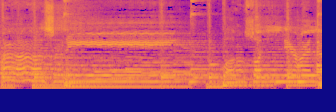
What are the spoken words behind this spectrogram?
حصر وصل على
